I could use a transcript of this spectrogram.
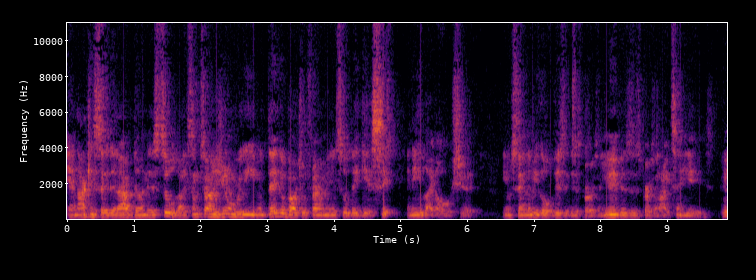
and I can say that I've done this too. Like sometimes you don't really even think about your family until they get sick, and then you're like, oh shit. You know what I'm saying? Let me go visit this person. You ain't visit this person in like ten years. Mhm.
